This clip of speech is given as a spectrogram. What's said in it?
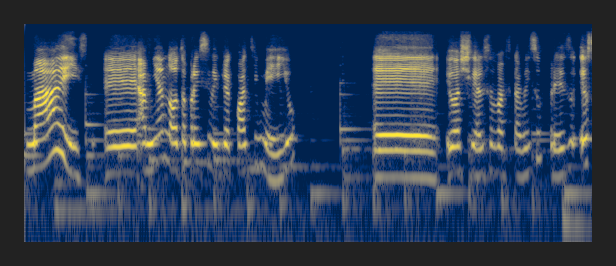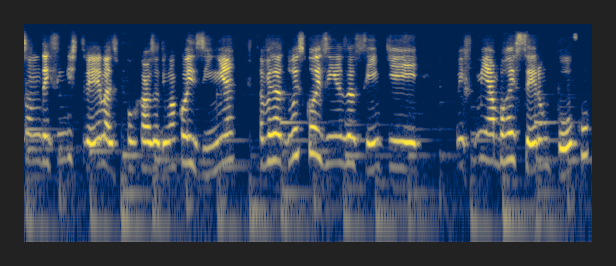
Mas é, a minha nota para esse livro é 4,5. É, eu acho que a Alison vai ficar bem surpresa. Eu só não dei cinco estrelas por causa de uma coisinha. Verdade, duas coisinhas assim que me, me aborreceram um pouco.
